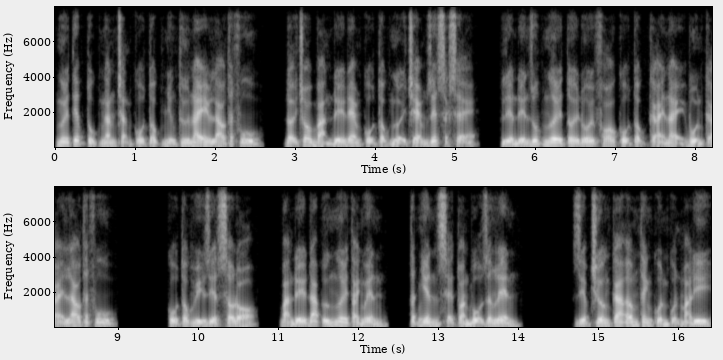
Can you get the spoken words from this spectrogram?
Ngươi tiếp tục ngăn chặn cổ tộc những thứ này lao thất phu, đợi cho bản đế đem cổ tộc người chém giết sạch sẽ, liền đến giúp ngươi tới đối phó cổ tộc cái này bốn cái lao thất phu. Cổ tộc hủy diệt sau đó, bản đế đáp ứng ngươi tài nguyên, tất nhiên sẽ toàn bộ dâng lên. Diệp Trường ca âm thanh quần quận mà đi,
